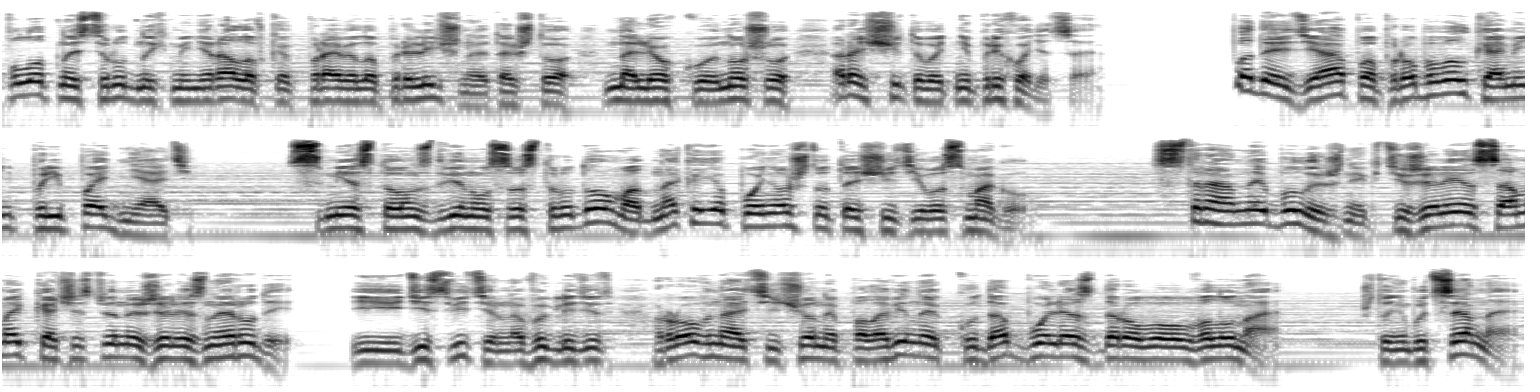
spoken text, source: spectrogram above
Плотность рудных минералов, как правило, приличная, так что на легкую ношу рассчитывать не приходится. Подойдя, попробовал камень приподнять. С места он сдвинулся с трудом, однако я понял, что тащить его смогу. Странный булыжник, тяжелее самой качественной железной руды. И действительно выглядит ровно отсеченной половиной куда более здорового валуна. Что-нибудь ценное?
